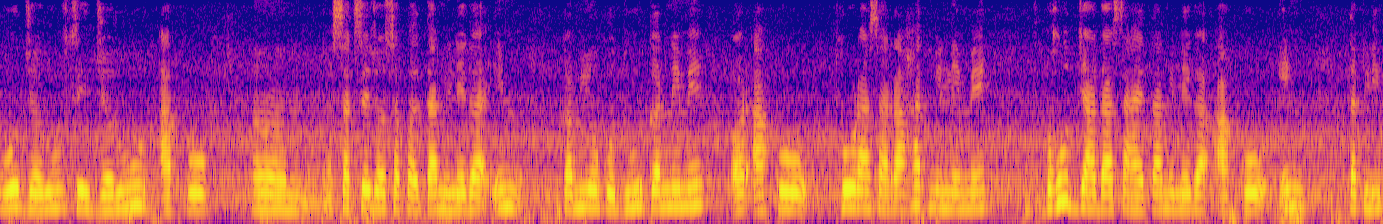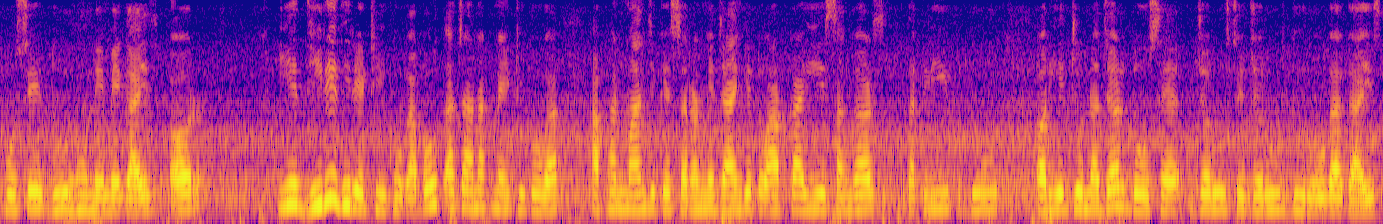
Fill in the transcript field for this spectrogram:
वो ज़रूर से ज़रूर आपको सक्सेस और सफलता मिलेगा इन कमियों को दूर करने में और आपको थोड़ा सा राहत मिलने में बहुत ज़्यादा सहायता मिलेगा आपको इन तकलीफ़ों से दूर होने में गाइस और ये धीरे धीरे ठीक होगा, बहुत अचानक नहीं ठीक होगा। आप हनुमान जी के शरण में जाएँगे तो आपका ये संघर्ष, तकलीफ़ दूर और ये जो नज़र दोष है, ज़रूर से ज़रूर दूर होगा गाइस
